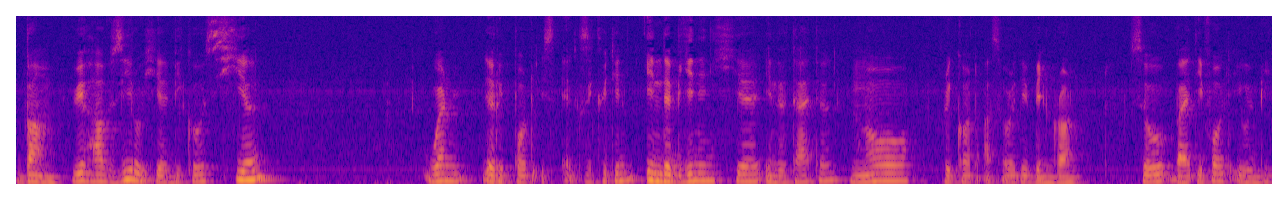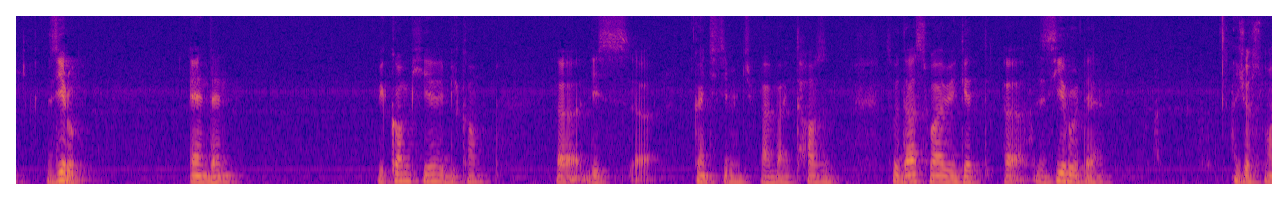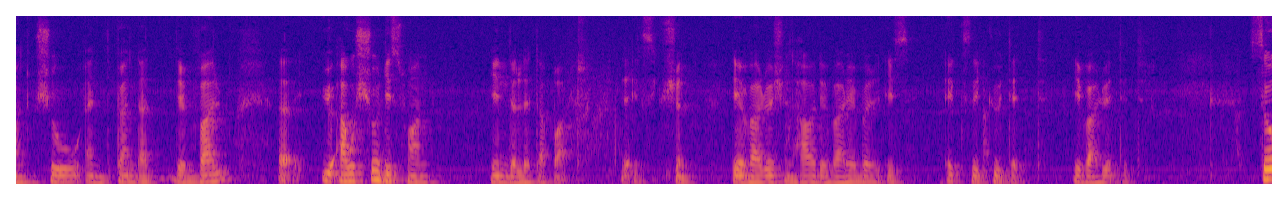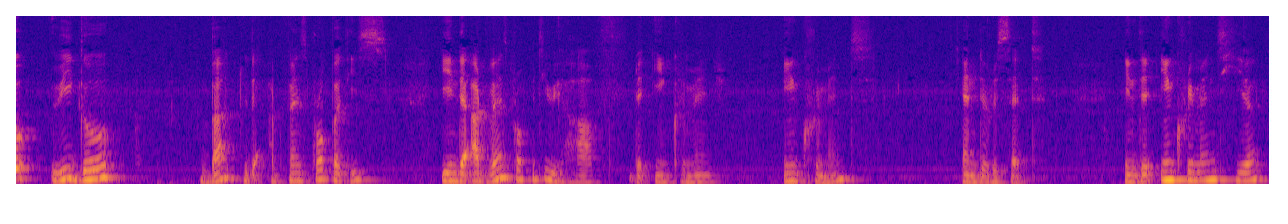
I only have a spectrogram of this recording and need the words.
bam we have zero here because here when the report is executing in the beginning here in the title no record has already been run. So by default it will be zero. And then we come here become uh, this uh, quantity multiplied by 1000 so that's why we get uh, zero there. I just want to show and depend that the value uh, you, I will show this one in the later part the execution the evaluation how the variable is executed evaluated. So we go back to the advanced properties. In the advanced property we have the increment increment and the reset. In the increment here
